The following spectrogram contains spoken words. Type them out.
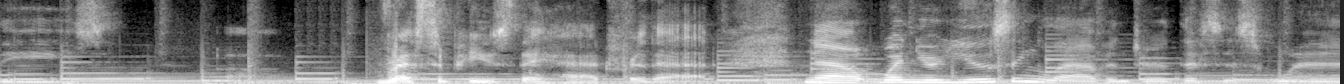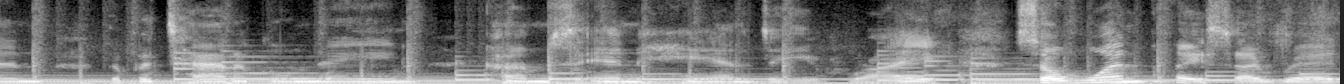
these um, recipes they had for that. Now, when you're using lavender, this is when the botanical name comes in handy, right? So, one place I read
